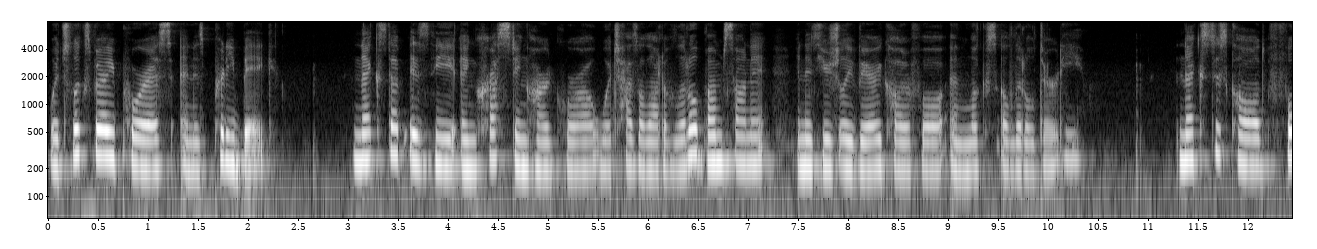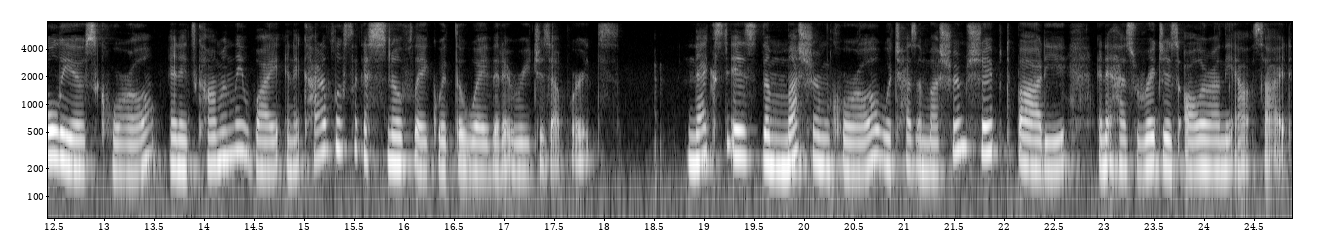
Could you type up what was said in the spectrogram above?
which looks very porous and is pretty big. Next up is the encrusting hard coral, which has a lot of little bumps on it and is usually very colorful and looks a little dirty. Next is called foliose coral, and it's commonly white and it kind of looks like a snowflake with the way that it reaches upwards. Next is the mushroom coral, which has a mushroom shaped body and it has ridges all around the outside.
